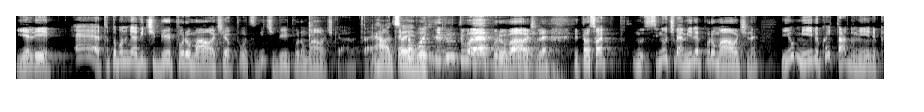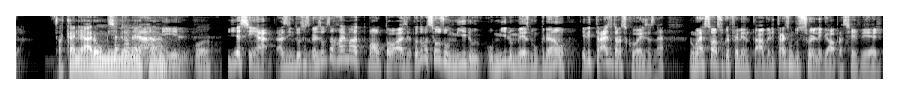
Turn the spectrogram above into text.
e ele, é, tô tomando minha Vitibir puro malte. Eu, putz, Vitibir puro malte, cara. Tá errado Você isso aí, acabou né? de tu é puro malte, né? Então só é, se não tiver milho é puro malte, né? E o milho, coitado do milho, cara. Sacanearam o milho, né, Sacanearam cara? o milho. Pô. E assim, a- as indústrias grandes usam raiz ma- maltosa. Quando você usa o milho, o milho mesmo, o grão, ele traz outras coisas, né? Não é só açúcar fermentável, ele traz um doçor legal pra cerveja.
